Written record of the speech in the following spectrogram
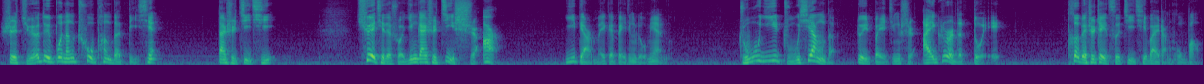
是绝对不能触碰的底线。但是 G 七，确切的说应该是 G 十二，一点没给北京留面子，逐一逐项的对北京是挨个的怼，特别是这次 G 七外长公报，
